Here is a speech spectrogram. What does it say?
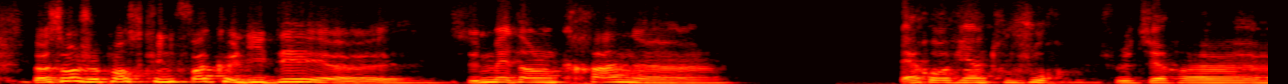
De toute façon, je pense qu'une fois que l'idée euh, se met dans le crâne, euh, elle revient toujours. Je veux dire, euh,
